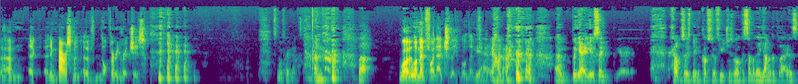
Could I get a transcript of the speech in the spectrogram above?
um, a, an embarrassment of not very riches. not very nice. Um, but well, I meant financially more than anything. Yeah, I know. um, but yeah, it also helps those bigger clubs for the future as well because some of their younger players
